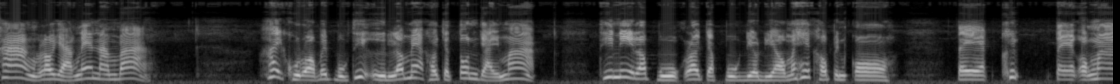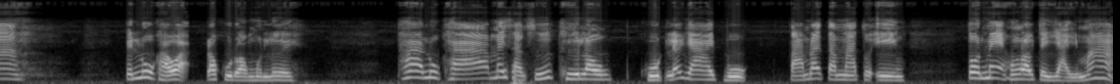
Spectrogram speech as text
ข้าง เราอยากแนะนำว่า ให้ขุดออกไปปลูกที่อื่น แล้วแม่เขาจะต้นใหญ่มาก ที่นี่เราปลูกเราจะปลูกเดียวๆไม่ให้เขาเป็นกอ แตกขึ้นแตกออกมา เป็นลูกเขาอะเราขูดออกหมดเลย ถ้าลูกค้าไม่สั่งซื้อคือเราขูดแล้วยายปลูกตามไร่ตามนาตัวเอง ต้นแม่ของเราจะใหญ่มาก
